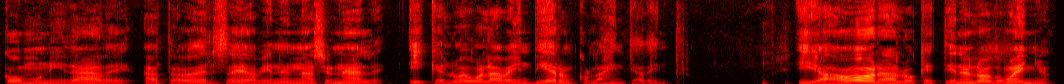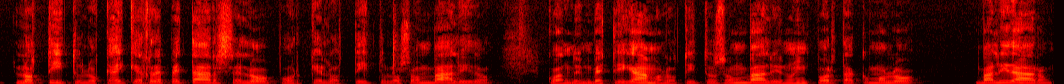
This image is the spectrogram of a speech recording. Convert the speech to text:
comunidades a través del CEA, bienes nacionales, y que luego la vendieron con la gente adentro. Y ahora lo que tienen los dueños, los títulos, que hay que respetárselo porque los títulos son válidos, cuando investigamos los títulos son válidos, no importa cómo lo validaron,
